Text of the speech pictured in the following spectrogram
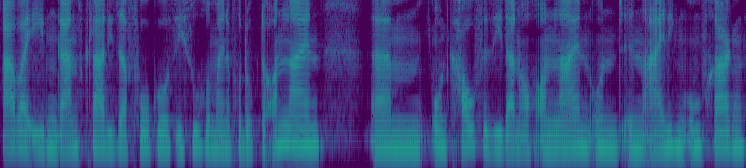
aber eben ganz klar dieser Fokus, ich suche meine Produkte online ähm, und kaufe sie dann auch online. Und in einigen Umfragen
